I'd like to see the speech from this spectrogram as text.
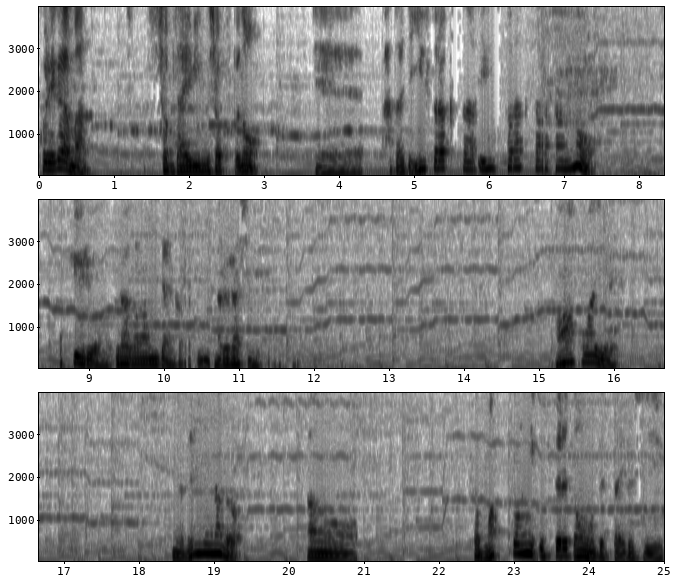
これが、まあ、ショップ、ダイビングショップの、えー、働いてインストラクター、インストラクターさんのお給料の裏側みたいな形になるらしいんですよ。ああ、怖いよ。いや、全然なんだろう。あのー、多分、まっとうに売ってると思う絶対いるし、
